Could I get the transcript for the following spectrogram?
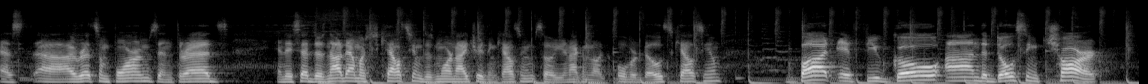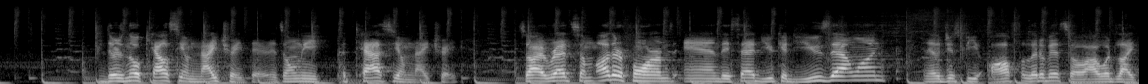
as uh, I read some forums and threads, and they said there's not that much calcium, there's more nitrate than calcium, so you're not gonna like overdose calcium. But if you go on the dosing chart, there's no calcium nitrate there. It's only potassium nitrate. So I read some other forums and they said you could use that one and it'll just be off a little bit. So I would like,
